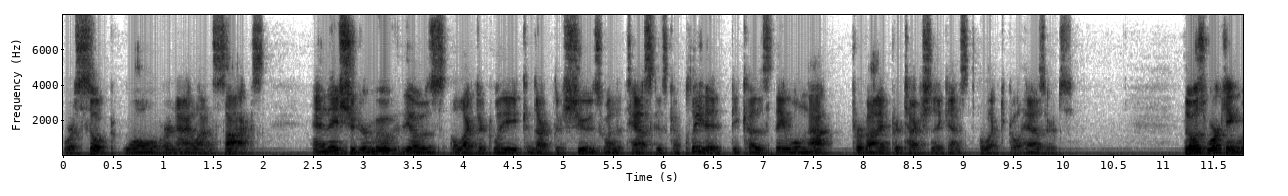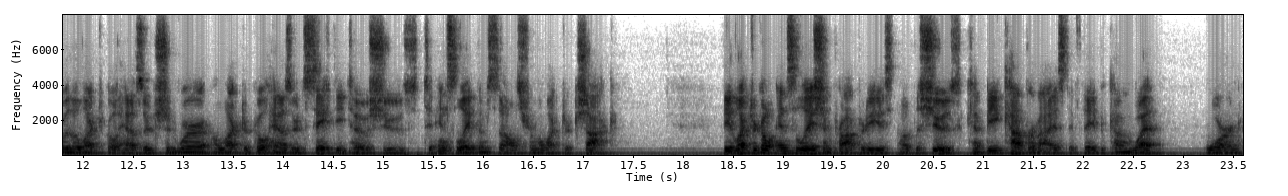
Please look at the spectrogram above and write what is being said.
or silk, wool, or nylon socks, and they should remove those electrically conductive shoes when the task is completed because they will not provide protection against electrical hazards. Those working with electrical hazards should wear electrical hazard safety toe shoes to insulate themselves from electric shock. The electrical insulation properties of the shoes can be compromised if they become wet, worn,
